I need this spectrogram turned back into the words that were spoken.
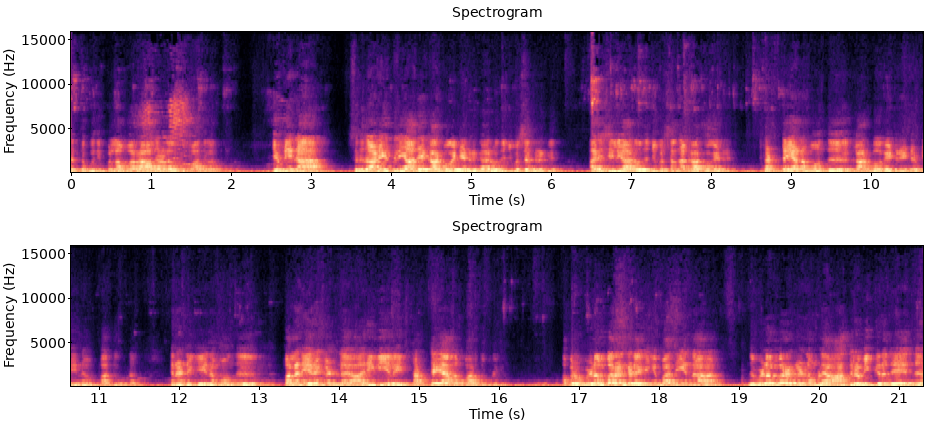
ரத்த கொதிப்பெல்லாம் வராத அளவுக்கு பாதுகாத்து எப்படின்னா சிறுதானியத்திலயும் அதே கார்போஹைட்ரேட் இருக்கு அறுபத்தஞ்சு பெர்சென்ட் இருக்கு. அரிசிலையும் அறுபத்தஞ்சு பெர்சென்ட் தான் கார்போஹைட்ரேட் தட்டையா நம்ம வந்து கார்போஹைட்ரேட் அப்படின்னு பார்க்க கூடாது. ஏன்னா இன்னைக்கு நம்ம வந்து பல நேரங்கள்ல அறிவியலை தட்டையாக பார்த்து கொள்கிறோம். அப்புறம் விளம்பரங்களை நீங்க பாத்தீங்கன்னா இந்த விளம்பரங்கள் நம்மளை ஆக்கிரமிக்கிறதே இந்த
